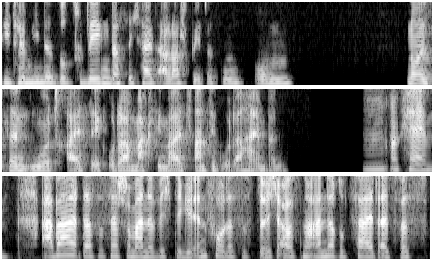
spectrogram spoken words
die Termine so zu legen, dass ich halt allerspätestens um 19.30 Uhr oder maximal 20 Uhr daheim bin. Hm, okay, aber das ist ja schon mal eine wichtige Info. Das ist durchaus eine andere Zeit, als was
